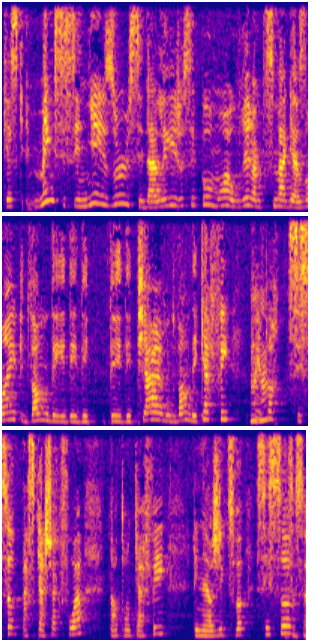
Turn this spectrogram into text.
Qu'est-ce que, même si c'est niaiseux, c'est d'aller, je sais pas moi, ouvrir un petit magasin puis de vendre des, des, des, des, des pierres ou de vendre des cafés. Peu Mm-hmm. importe, c'est ça. Parce qu'à chaque fois, dans ton café, l'énergie que tu vas, c'est ça. C'est.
